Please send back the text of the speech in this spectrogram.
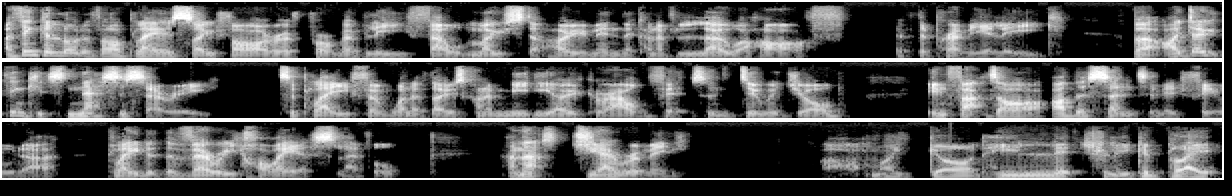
I think a lot of our players so far have probably felt most at home in the kind of lower half of the Premier League. But I don't think it's necessary to play for one of those kind of mediocre outfits and do a job. In fact, our other centre midfielder played at the very highest level, and that's Jeremy. Oh my God. He literally could play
